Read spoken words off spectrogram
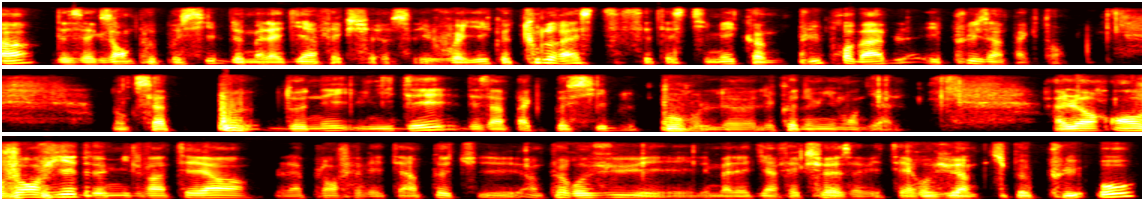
un des exemples possibles de maladies infectieuses. Et vous voyez que tout le reste s'est estimé comme plus probable et plus impactant. Donc, ça peut donner une idée des impacts possibles pour l'économie mondiale. Alors, en janvier 2021, la planche avait été un peu, revue et les maladies infectieuses avaient été revues un petit peu plus haut.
